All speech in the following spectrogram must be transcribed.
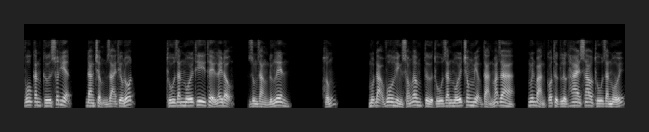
vô căn cứ xuất hiện, đang chậm rãi thiêu đốt. Thú rắn mối thi thể lay động, dùng rằng đứng lên. Hống. Một đạo vô hình sóng âm từ thú rắn mối trong miệng tản mát ra, nguyên bản có thực lực hai sao thú rắn mối,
